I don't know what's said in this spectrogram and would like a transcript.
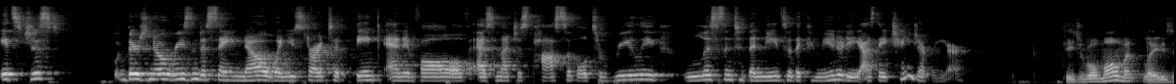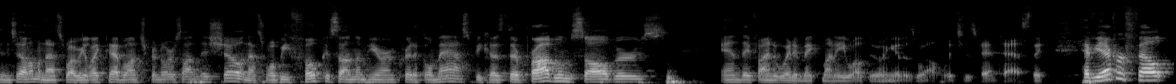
it's just there's no reason to say no when you start to think and evolve as much as possible to really listen to the needs of the community as they change every year. Teachable moment, ladies and gentlemen. That's why we like to have entrepreneurs on this show. And that's why we focus on them here on Critical Mass because they're problem solvers and they find a way to make money while doing it as well, which is fantastic. Have you ever felt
